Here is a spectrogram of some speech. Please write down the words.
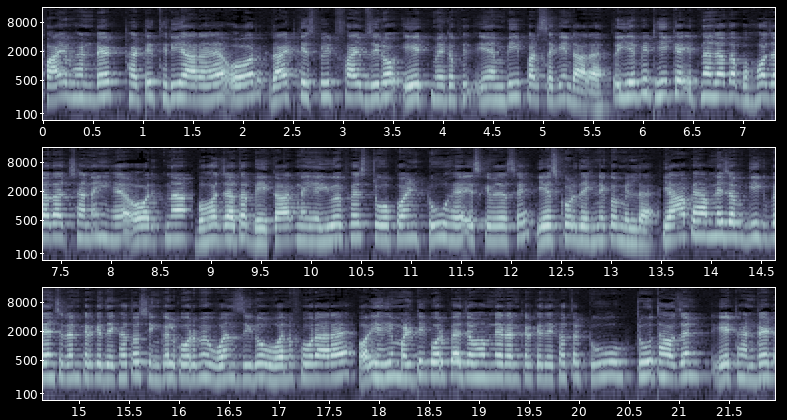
533 आ रहा है और राइट की स्पीड 508 मेगाबी पर सेकेंड आ रहा है। तो ये भी ठीक है, इतना ज़्यादा बहुत ज़्यादा अच्छा नहीं है और इतना बहुत ज़्यादा बेकार नहीं है। यूएफएस 2.2 है, इसकी वजह से ये स्कोर देखने को मिल रहा है। यहाँ पे हमने जब गिग बेंच रन करके देखा तो सिंगल कोर में 1014 आ रहा है और यही मल्टी कोर पे जब हमने रन करके देखा तो two two thousand eight hundred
